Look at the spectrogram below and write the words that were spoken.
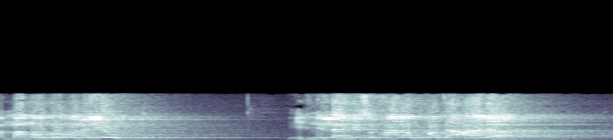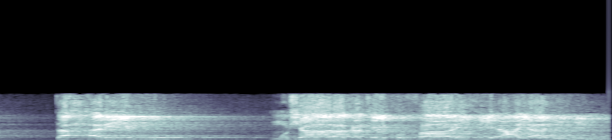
أما موضوعنا اليوم بإذن الله سبحانه وتعالى تحريم مشاركة الكفار في أعيادهم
